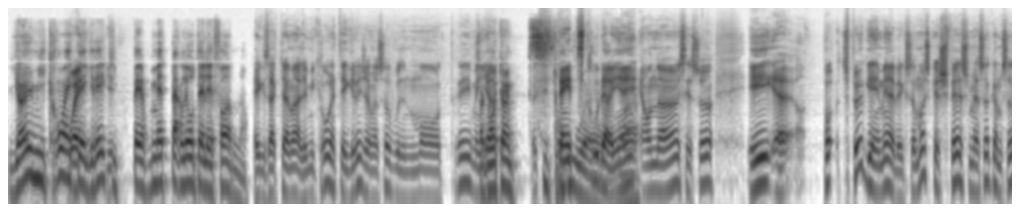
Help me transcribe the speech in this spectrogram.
Il y a un micro intégré qui permet de parler au téléphone. Exactement. Le micro intégré, j'aimerais ça vous le montrer. Mais ça doit être un petit trou. un petit trou derrière. On a un, c'est sûr. Et tu peux gamer avec ça. Moi, ce que je fais, je mets ça comme ça.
